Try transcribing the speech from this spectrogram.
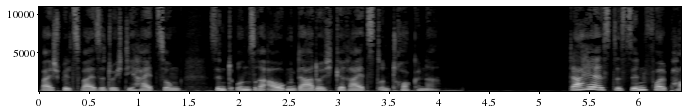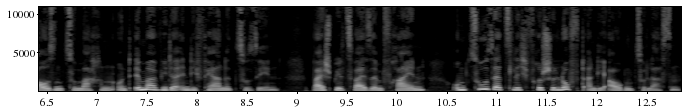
beispielsweise durch die Heizung, sind unsere Augen dadurch gereizt und trockener. Daher ist es sinnvoll, Pausen zu machen und immer wieder in die Ferne zu sehen, beispielsweise im Freien, um zusätzlich frische Luft an die Augen zu lassen.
